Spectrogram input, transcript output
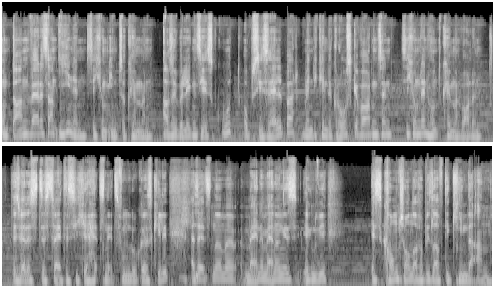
Und dann wäre es an Ihnen, sich um ihn zu kümmern. Also überlegen Sie es gut, ob Sie selber, wenn die Kinder groß geworden sind, sich um den Hund kümmern wollen. Das wäre das, das zweite Sicherheitsnetz vom Lukas Kehlin. Also jetzt nochmal, meine Meinung ist irgendwie, es kommt schon auch ein bisschen auf die Kinder an.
